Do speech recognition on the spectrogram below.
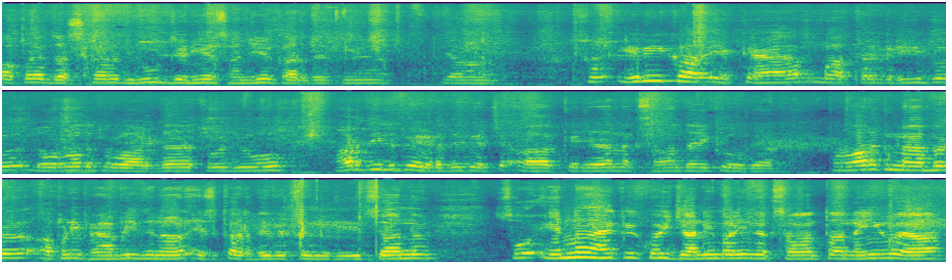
ਆਪਣੇ ਦਰਸ਼ਕਾਂ ਨੂੰ ਜ਼ਰੂਰ ਜਿਹੜੀਆਂ ਸਾਂਝੀਆਂ ਕਰ ਦਿੱਤੀਆਂ ਜਾਣ। ਸੋ ਇਹ ਵੀ ਘਰ ਇੱਕ ਹੈ, ਮਾਤਰ ਗਰੀਬ ਲੋੜਵੰਦ ਪਰਿਵਾਰ ਦਾ। ਸੋ ਜੋ ਹਰ ਦੀ ਲਪੇਟ ਦੇ ਵਿੱਚ ਆ ਕੇ ਜਿਹੜਾ ਨੁਕਸਾਨਦਾਇਕ ਹੋ ਗਿਆ। ਪਰਿਵਾਰਕ ਮੈਂਬਰ ਆਪਣੀ ਫੈਮਿਲੀ ਦੇ ਨਾਲ ਇਸ ਘਰ ਦੇ ਵਿੱਚ ਮੌਜੂਦ ਸਨ। ਸੋ ਇਹਨਾਂ ਹੈ ਕਿ ਕੋਈ ਜਾਨੀ ਮਾਲੀ ਨੁਕਸਾਨ ਤਾਂ ਨਹੀਂ ਹੋਇਆ,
